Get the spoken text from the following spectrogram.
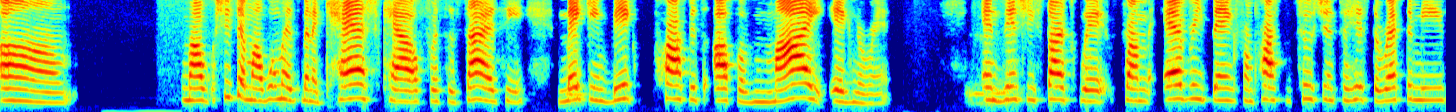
um my she said my woman has been a cash cow for society, making big profits off of my ignorance. And mm-hmm. then she starts with from everything from prostitution to hysterectomies.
